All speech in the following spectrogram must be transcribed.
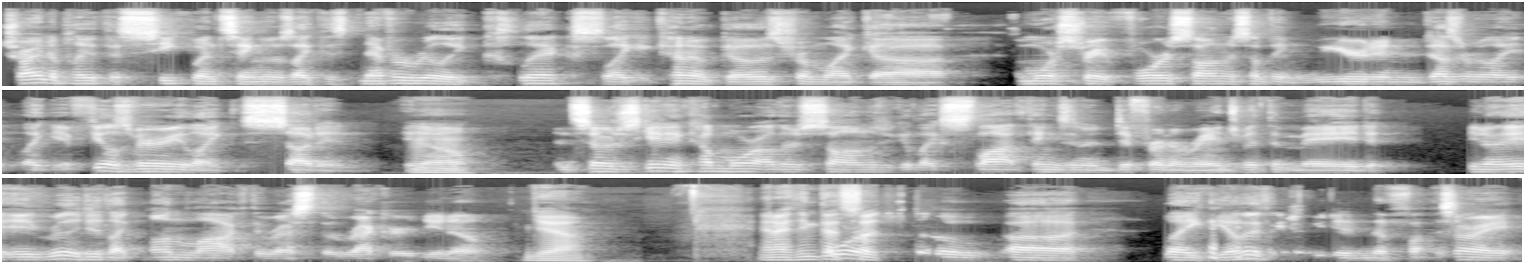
trying to play with the sequencing, it was like this never really clicks. Like it kind of goes from like a, a more straightforward song to something weird, and it doesn't really like it feels very like sudden, you know. And so just getting a couple more other songs, we could like slot things in a different arrangement that made you know it, it really did like unlock the rest of the record, you know. Yeah. And I think that's Or such. also, uh, like the other thing we did in the fi- sorry,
